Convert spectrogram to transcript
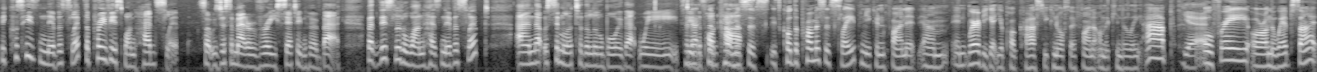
Because he's never slept, the previous one had slept. So it was just a matter of resetting her back. But this little one has never slept and that was similar to the little boy that we so did the podcast. The of, it's called the Promise of Sleep, and you can find it um, and wherever you get your podcast, You can also find it on the Kinderling app, yeah, all free, or on the website.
